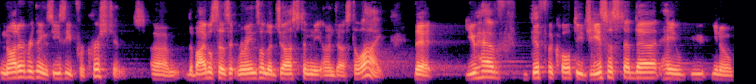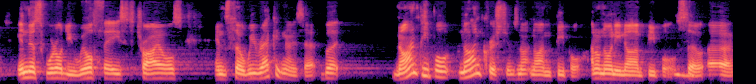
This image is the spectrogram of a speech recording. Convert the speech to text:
not everything's easy for Christians. Um, the Bible says it rains on the just and the unjust alike. That you have difficulty. Jesus said that. Hey, you, you know, in this world you will face trials, and so we recognize that. But non-people, non-Christians, not non-people. I don't know any non-people. Mm-hmm. So uh,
